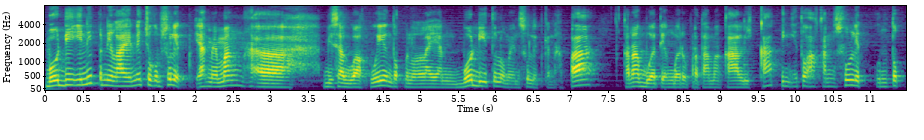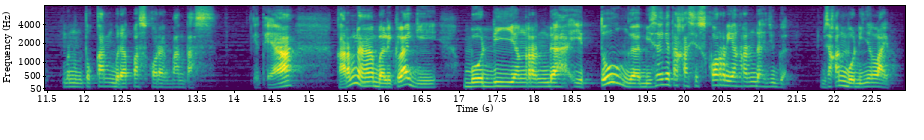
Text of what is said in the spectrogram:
body ini penilaiannya cukup sulit ya. Memang uh, bisa gue akui untuk penilaian body itu lumayan sulit. Kenapa? Karena buat yang baru pertama kali cupping itu akan sulit untuk menentukan berapa skor yang pantas gitu ya. Karena balik lagi body yang rendah itu nggak bisa kita kasih skor yang rendah juga. Misalkan bodinya light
